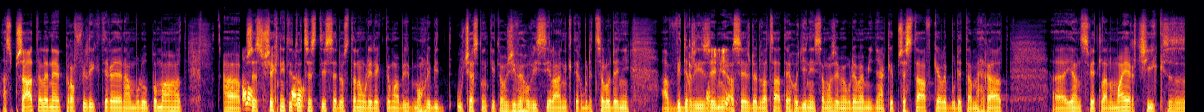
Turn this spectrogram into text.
a zpřátelené profily, které nám budou pomáhat. A ano. přes všechny tyto ano. cesty se dostanou lidé k tomu, aby mohli být účastníky toho živého vysílání, které bude celodenní a vydrží zřejmě asi až do 20. hodiny. Samozřejmě budeme mít nějaké přestávky, ale bude tam hrát eh, Jan Světlan Majerčík z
